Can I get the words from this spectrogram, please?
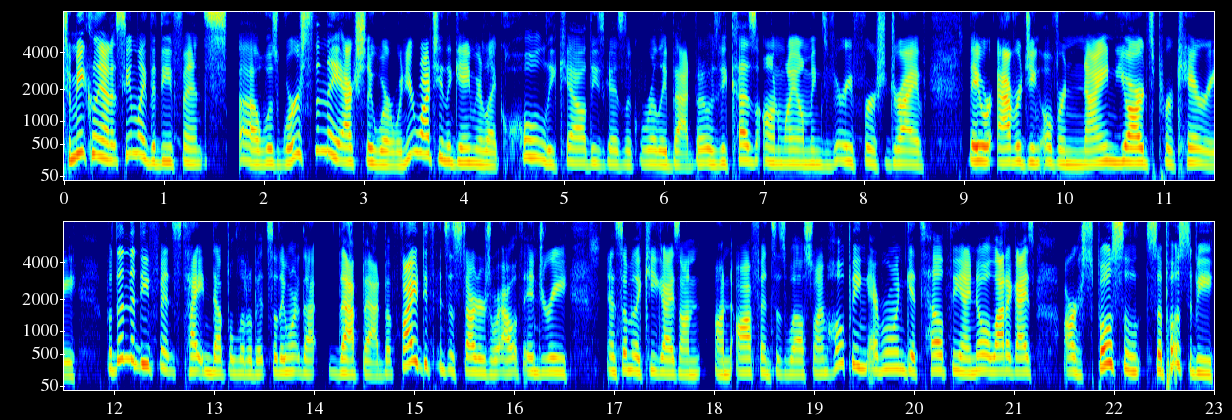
to me, Cleon, it seemed like the defense uh, was worse than they actually were. When you're watching the game, you're like, holy cow, these guys look really bad. But it was because on Wyoming's very first drive, they were averaging over nine yards per carry. But then the defense tightened up a little bit, so they weren't that that bad. But five defensive starters were out with injury, and some of the key guys on on offense as well. So I'm hoping everyone gets healthy. I know a lot of guys are supposed to supposed to be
